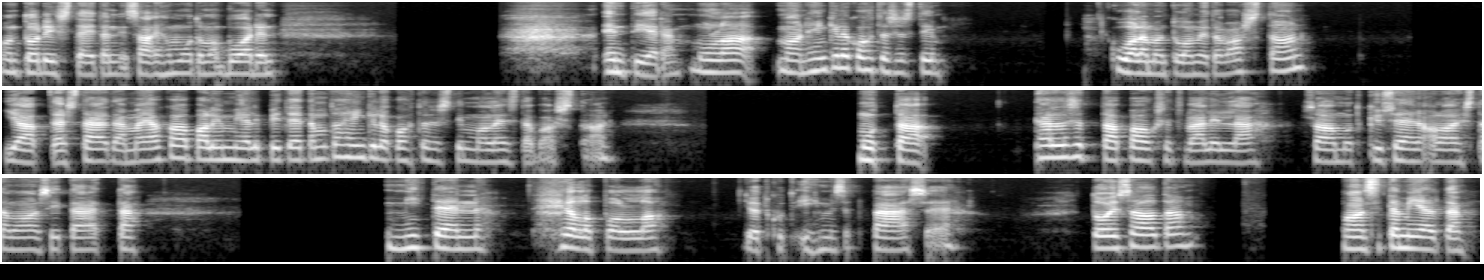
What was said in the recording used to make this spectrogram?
on todisteita, niin saa ihan muutaman vuoden. En tiedä. Mulla, mä oon henkilökohtaisesti kuolemantuomiota vastaan. Ja tästä tämä jakaa paljon mielipiteitä, mutta henkilökohtaisesti mä olen sitä vastaan. Mutta tällaiset tapaukset välillä saa mut kyseenalaistamaan sitä, että miten helpolla jotkut ihmiset pääsee. Toisaalta mä oon sitä mieltä,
